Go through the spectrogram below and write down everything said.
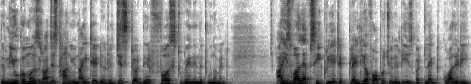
The newcomers Rajasthan United registered their first win in the tournament. Aizawl FC created plenty of opportunities but lacked quality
